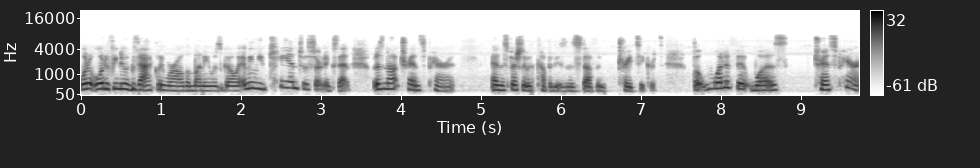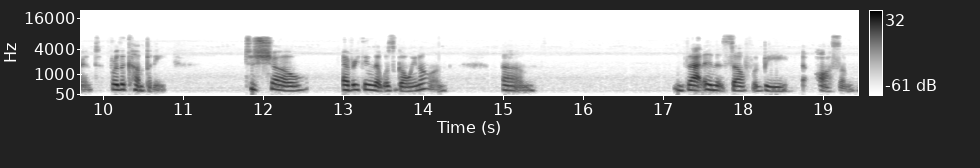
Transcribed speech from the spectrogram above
What, what if we knew exactly where all the money was going? I mean, you can to a certain extent, but it's not transparent, and especially with companies and stuff and trade secrets. But what if it was transparent for the company to show everything that was going on? Um, that in itself would be awesome.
